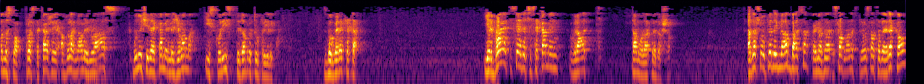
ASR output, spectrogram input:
odnosno proste kaže Abdullah ibn Amr ibn As budući da je kamen među vama iskoristite dobro tu priliku. Zbog bereketa. Jer bojati se da će se kamen vratiti tamo odakle je došao a došao je predaj Ibn Abbasa koja ima slab lanac prenoslaca da je rekao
